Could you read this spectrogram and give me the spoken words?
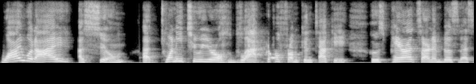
why would I assume a 22 year old black girl from Kentucky whose parents aren't in business,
